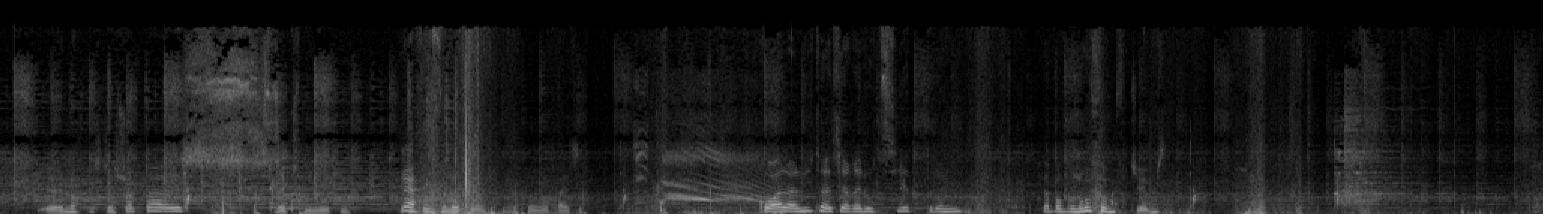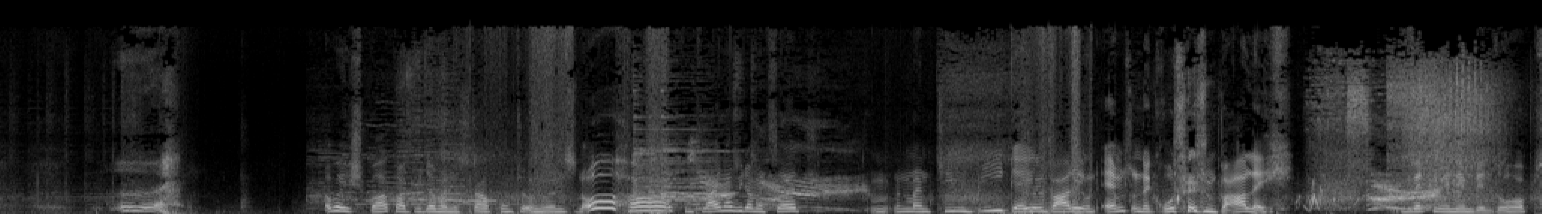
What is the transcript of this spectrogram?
äh, noch bis der Shop da ist. 6 Minuten. Ja, 5 Minuten. 35. Koala Nita ist ja reduziert drin. Ich habe aber nur 5 Gems. Aber ich spare gerade wieder meine Starpunkte und Münzen. Oha, ich bin kleiner wieder mit Search. In meinem Team B, Gale, Barley und Ems und der Große ist ein Barley. Wetten, wir nehmen den so hops.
